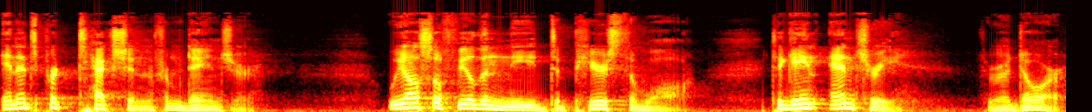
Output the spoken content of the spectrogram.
in its protection from danger, we also feel the need to pierce the wall to gain entry through a door.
